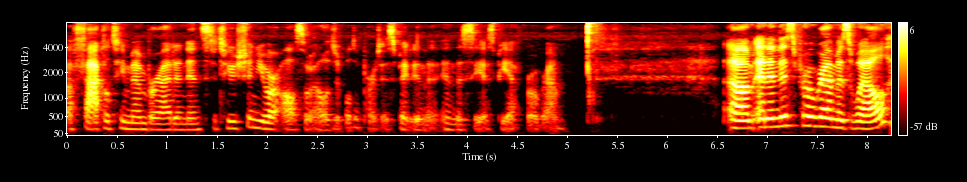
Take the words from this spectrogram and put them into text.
a, faculty member at an institution, you are also eligible to participate in the, in the CSPF program. Um, and in this program as well,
